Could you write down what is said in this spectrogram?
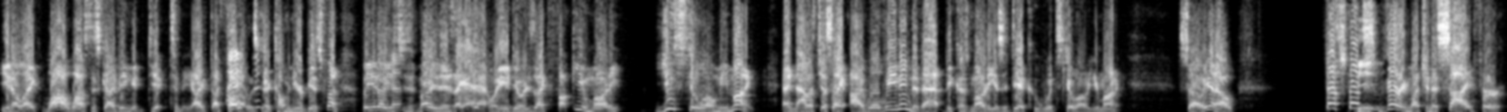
you know, like wow, why's this guy being a dick to me? I, I thought I was gonna come in here and be his friend, but you know, he's Yeah. just Marty is like, ah, what are you doing? He's like, fuck you, Marty. You still owe me money, and now it's just like I will lean into that because Marty is a dick who would still owe you money. So you know, that's that's The- very much an aside for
